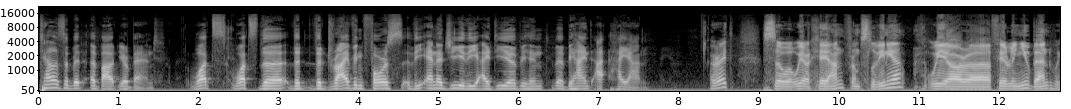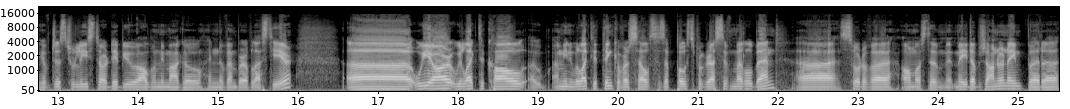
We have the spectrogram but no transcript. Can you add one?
tell us a bit about your band. What's what's the the, the driving force, the energy, the idea behind uh, behind uh, Heian? All right. So uh, we are Heian from Slovenia. We are a fairly new band. We have just released our debut album Imago in November of last year. Uh, we are. We like to call. Uh, I mean, we like to think of ourselves as a post-progressive metal band. Uh, sort of a almost a m- made-up genre name, but uh,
